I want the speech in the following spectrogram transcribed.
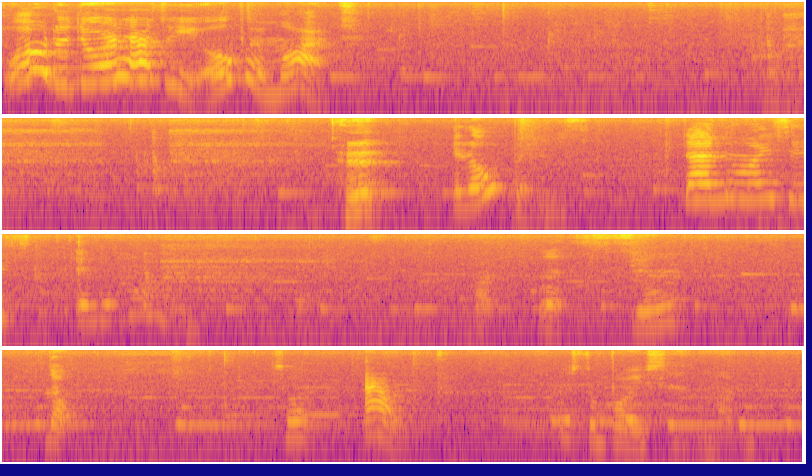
Whoa, the door has to be open. Watch. Hit. It opens. That noise is it opens. But let's zoom. No. Zoom out. Where's the poison one?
